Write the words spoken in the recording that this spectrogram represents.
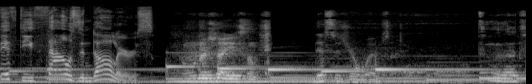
$50,000. I'm gonna show you something. This is your website. Oh, that's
